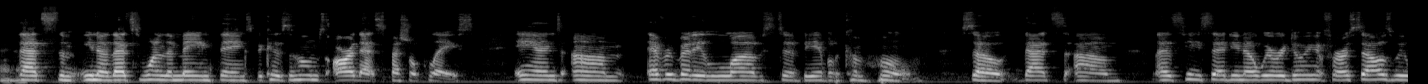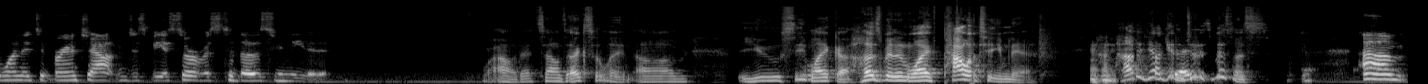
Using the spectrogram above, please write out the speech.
Mhm. That's the you know that's one of the main things because the homes are that special place, and um, everybody loves to be able to come home. So that's um, as he said, you know, we were doing it for ourselves. We wanted to branch out and just be a service to those who needed it. Wow, that sounds excellent. Um, you seem like a husband and wife power team there. Mhm. How did y'all get into this business? um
